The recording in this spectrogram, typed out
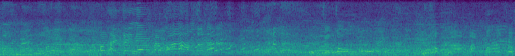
เลยไหมเลยเห็นไหมตอนหายใจแรงแล้วว่าผมจะต้องทำงานหนักมากครับ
